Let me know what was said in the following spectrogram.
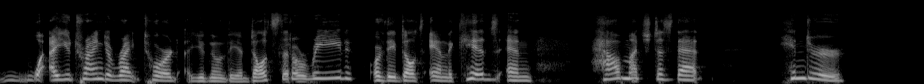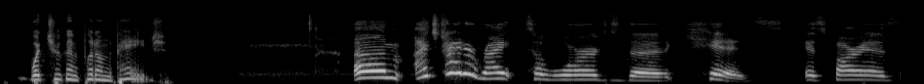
what are you trying to write toward? You know, the adults that'll read, or the adults and the kids, and how much does that hinder what you're going to put on the page? Um, I try to write towards the kids as far as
